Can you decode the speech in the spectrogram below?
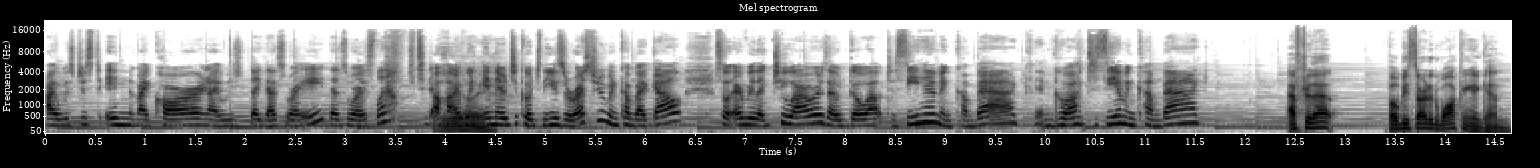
I was just in my car and I was like, that's where I ate, that's where I slept. Really? I went in there to go to the user restroom and come back out. So every like two hours, I would go out to see him and come back and go out to see him and come back. After that, Bob'i started walking again.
